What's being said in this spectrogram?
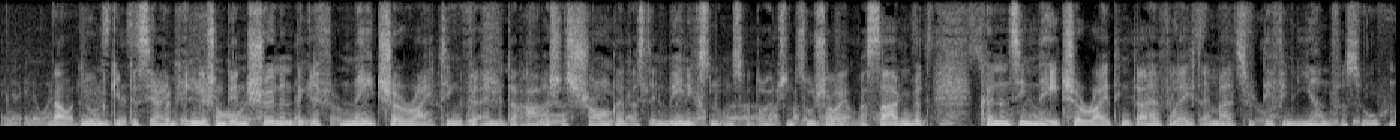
in a, in a way. Now, Nun gibt es ja im Englischen den schönen Begriff Nature Writing für ein literarisches Genre, das den wenigsten unserer deutschen Zuschauer etwas sagen wird. Können Sie Nature Writing daher vielleicht einmal zu definieren versuchen?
